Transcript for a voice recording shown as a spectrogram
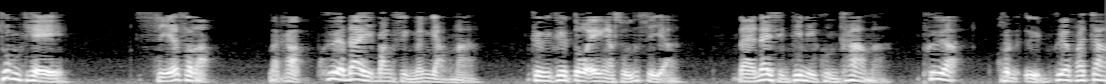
ทุ่มเทเสียสละนะครับ เพื่อได้บางสิ่งบางอย่างมา คือคือตัวเองอะสูญเสีย แต่ได้สิ่งที่มีคุณค่ามา เพื่อคนอื่นเพื่อพระเจ้า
